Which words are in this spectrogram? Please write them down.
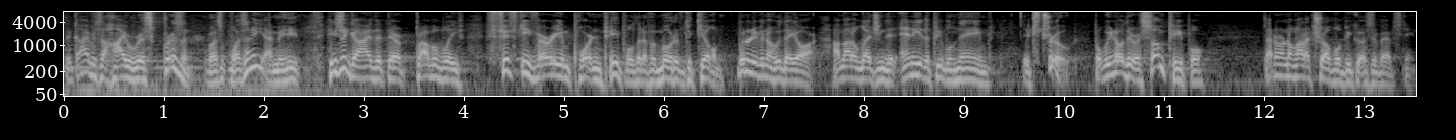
The guy was a high-risk prisoner, wasn't he? I mean, he, he's a guy that there are probably 50 very important people that have a motive to kill him. We don't even know who they are. I'm not alleging that any of the people named, it's true. But we know there are some people that are in a lot of trouble because of Epstein.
